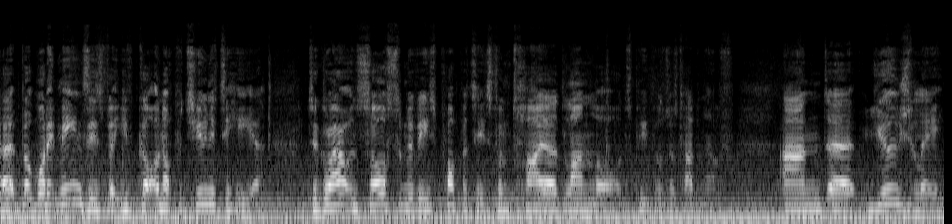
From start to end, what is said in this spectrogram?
Uh, but what it means is that you've got an opportunity here to go out and source some of these properties from tired landlords. People just had enough. And uh, usually,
